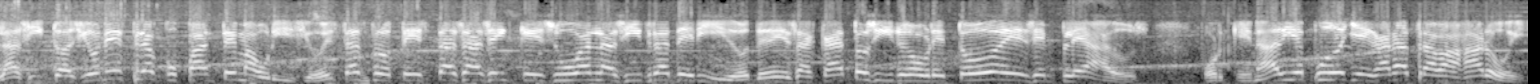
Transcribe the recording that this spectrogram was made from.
La situación es preocupante, Mauricio. Estas protestas hacen que suban las cifras de heridos, de desacatos y sobre todo de desempleados, porque nadie pudo llegar a trabajar hoy.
